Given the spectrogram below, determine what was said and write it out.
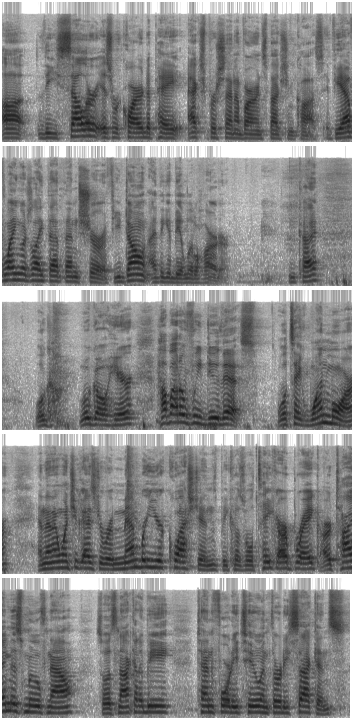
uh, the seller is required to pay X percent of our inspection costs. If you have language like that, then sure. If you don't, I think it'd be a little harder. Okay? We'll go, we'll go here. How about if we do this? We'll take one more, and then I want you guys to remember your questions because we'll take our break. Our time is moved now, so it's not going to be 1042 and 30 seconds.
